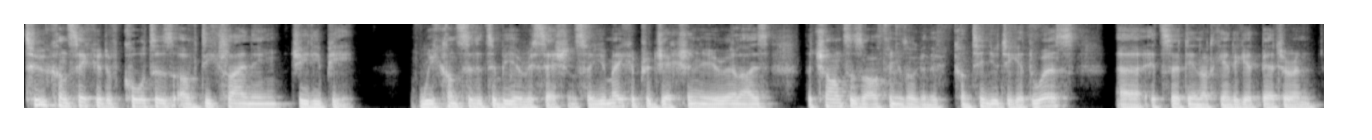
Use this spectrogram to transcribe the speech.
two consecutive quarters of declining GDP, we consider to be a recession. So you make a projection and you realize the chances are things are going to continue to get worse. Uh, it's certainly not going to get better and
